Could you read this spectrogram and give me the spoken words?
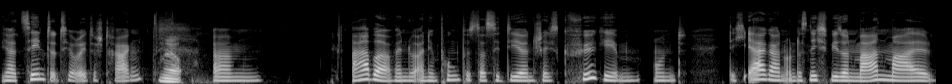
Jahrzehnte theoretisch tragen. Ja. Ähm, aber wenn du an dem Punkt bist, dass sie dir ein schlechtes Gefühl geben und dich ärgern und es nicht wie so ein Mahnmal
